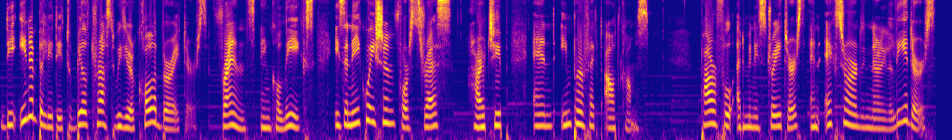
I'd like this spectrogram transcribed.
The inability to build trust with your collaborators, friends, and colleagues is an equation for stress, hardship, and imperfect outcomes. powerful administrators and extraordinary leaders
